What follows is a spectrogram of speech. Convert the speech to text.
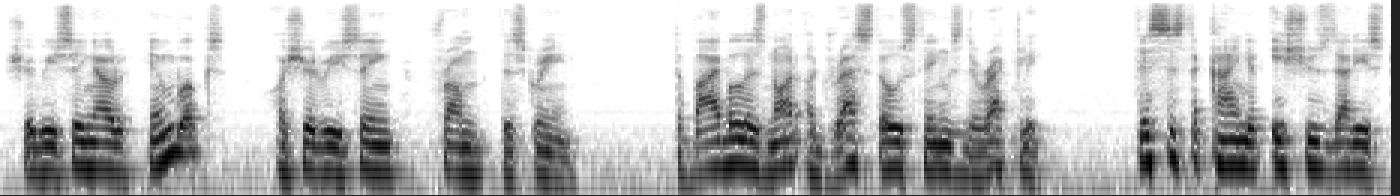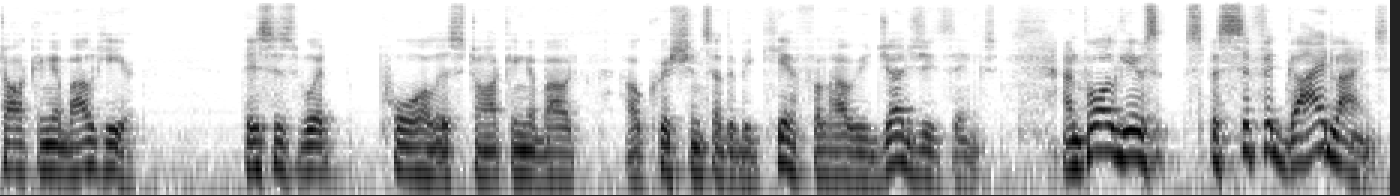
Should we sing out hymn books or should we sing from the screen? The Bible does not address those things directly. This is the kind of issues that he's talking about here. This is what Paul is talking about how Christians have to be careful how we judge these things. And Paul gives specific guidelines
